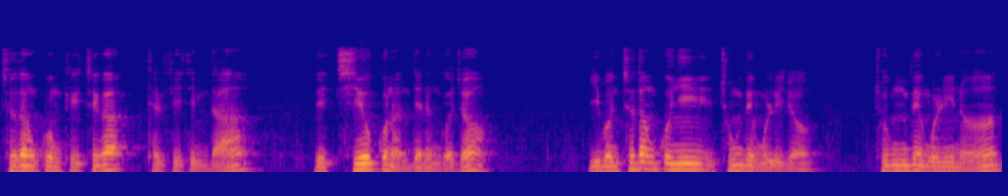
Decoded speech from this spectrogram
저당권 객체가 될 수 있습니다. 근데 지역권 안 되는 거죠. 2번 저당권이 종된 권리죠. 종된 권리는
